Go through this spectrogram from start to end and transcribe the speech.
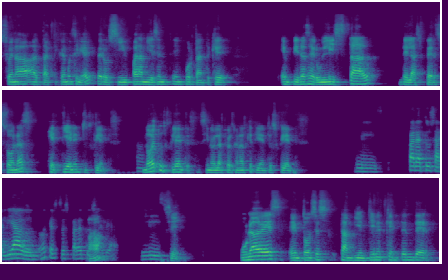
suena a táctica de multinivel, pero sí para mí es importante que empieces a hacer un listado de las personas que tienen tus clientes. No de tus clientes, sino de las personas que tienen tus clientes. Listo. Para tus aliados, ¿no? Que esto es para tus aliados. Listo. Sí. Una vez, entonces, también tienes que entender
